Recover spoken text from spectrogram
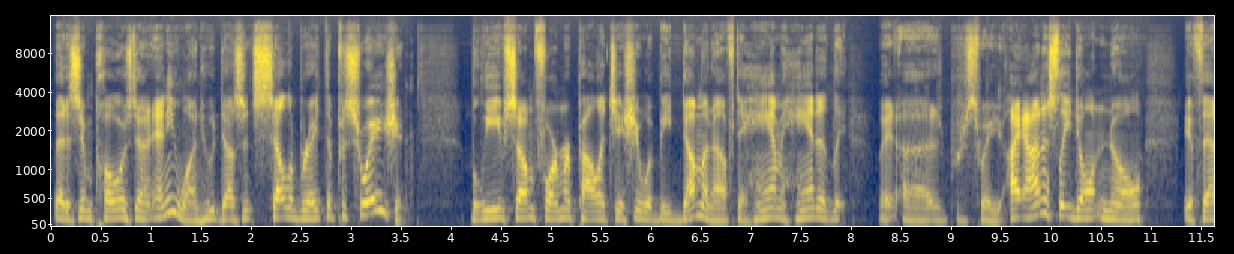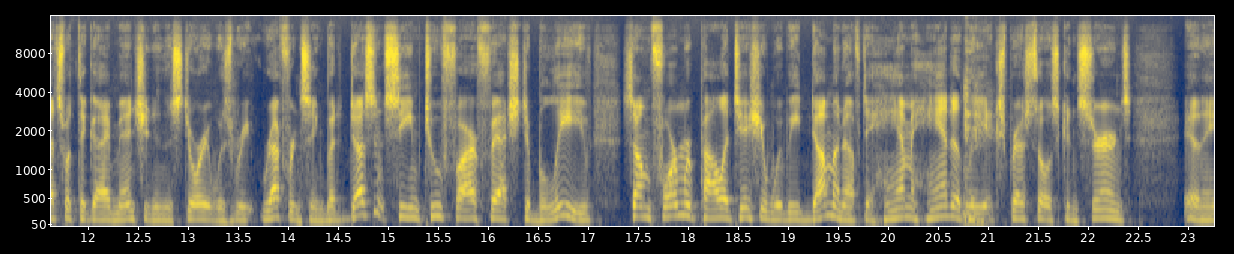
that is imposed on anyone who doesn't celebrate the persuasion. Believe some former politician would be dumb enough to ham-handedly uh, persuade you. I honestly don't know if that's what the guy mentioned in the story was re- referencing, but it doesn't seem too far fetched to believe some former politician would be dumb enough to ham handedly express those concerns in, a,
